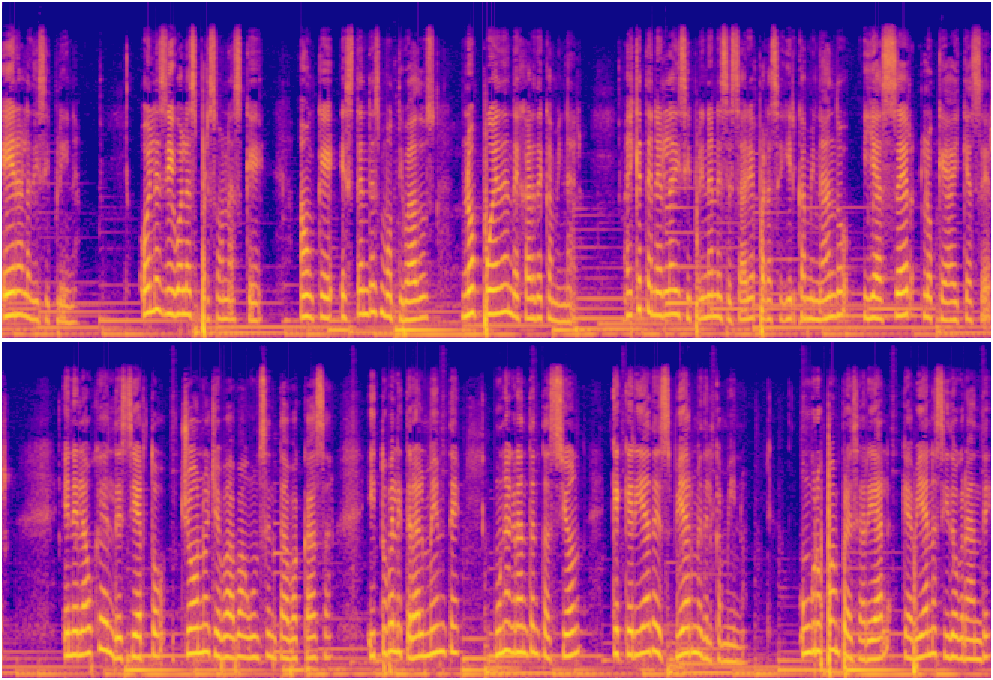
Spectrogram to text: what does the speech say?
era la disciplina. Hoy les digo a las personas que, aunque estén desmotivados, no pueden dejar de caminar. Hay que tener la disciplina necesaria para seguir caminando y hacer lo que hay que hacer. En el auge del desierto yo no llevaba un centavo a casa y tuve literalmente una gran tentación que quería desviarme del camino. Un grupo empresarial que había nacido grande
